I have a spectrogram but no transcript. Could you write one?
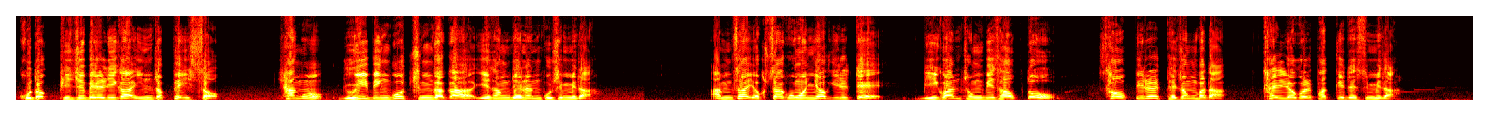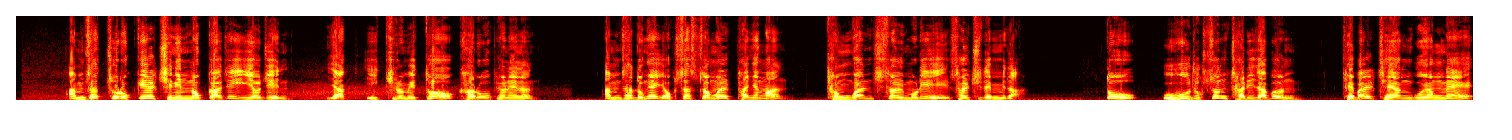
고덕 비즈밸리가 인접해 있어 향후 유입인구 증가가 예상되는 곳입니다. 암사 역사공원역 일대 미관 정비 사업도 사업비를 배정받아 탄력을 받게 됐습니다. 암사 초록길 진입로까지 이어진 약 2km 가로변에는 암사동의 역사성을 반영한 경관 시설물이 설치됩니다. 또 우후죽순 자리 잡은 개발 제한 구역 내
